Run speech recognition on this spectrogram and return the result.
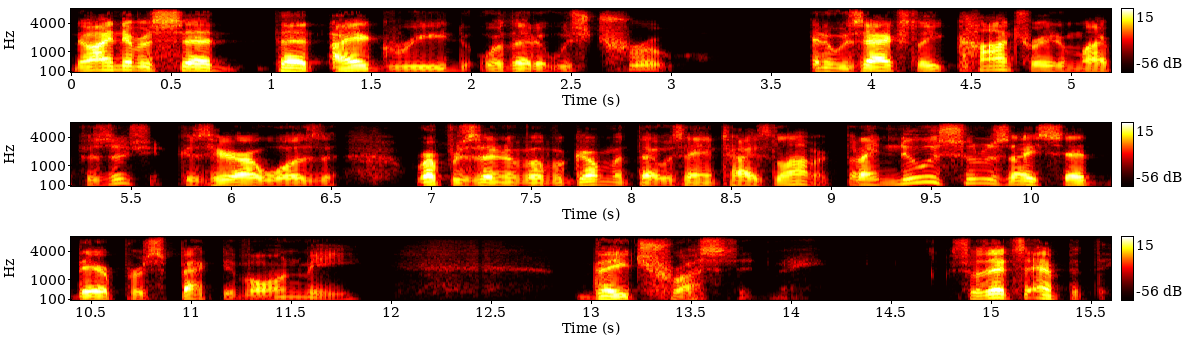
No, I never said that I agreed or that it was true. And it was actually contrary to my position because here I was, representative of a government that was anti Islamic. But I knew as soon as I said their perspective on me, they trusted me. So that's empathy.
